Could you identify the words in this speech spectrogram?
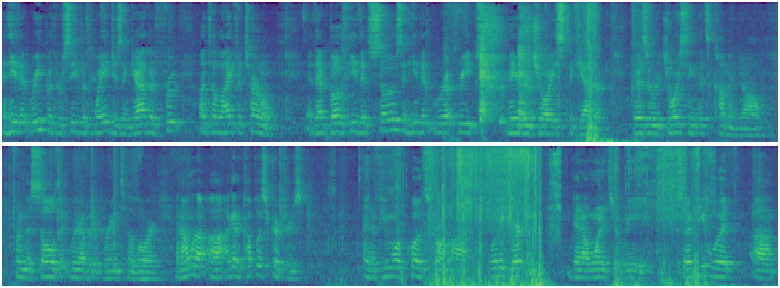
And he that reapeth receiveth wages and gathereth fruit unto life eternal, that both he that sows and he that reaps may rejoice together. There's a rejoicing that's coming, y'all, from the souls that we're able to bring to the Lord. And I want to, uh, I got a couple of scriptures and a few more quotes from uh, Willie Burton that I wanted to read. So if you would um,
